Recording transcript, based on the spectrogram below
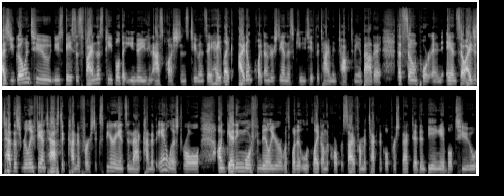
as you go into new spaces, find those people that you know you can ask questions to and say, "Hey, like I don't quite understand this. Can you take the time and talk to me about it?" That's so important. And so I just had this really fantastic kind of first experience in that kind of analyst role on getting more familiar with what it looked like on the corporate side from a technical perspective and being able to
